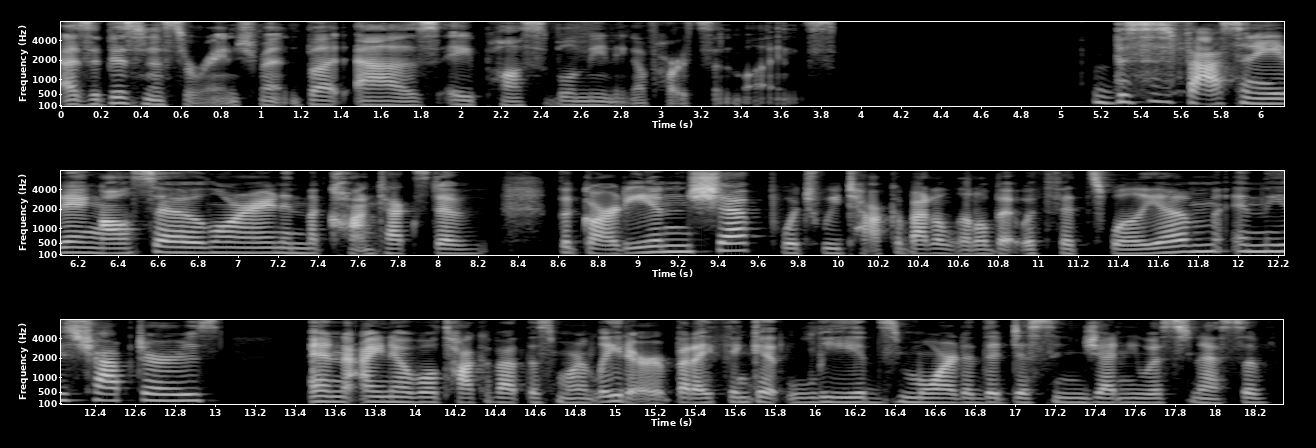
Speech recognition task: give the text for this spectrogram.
as a business arrangement, but as a possible meaning of hearts and minds. This is fascinating, also, Lauren, in the context of the guardianship, which we talk about a little bit with Fitzwilliam in these chapters. And I know we'll talk about this more later, but I think it leads more to the disingenuousness of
